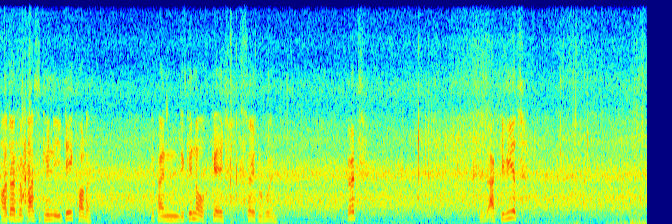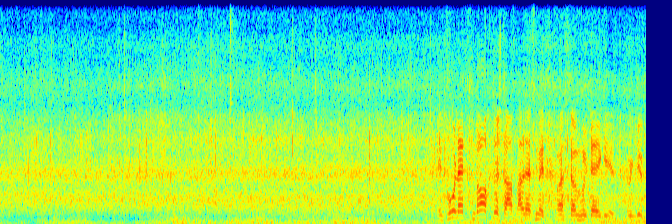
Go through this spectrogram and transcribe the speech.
Aber dafür brauchst du keine ID-Karte. Da können die Kinder auch Geld Zeug noch holen. Gut. Das ist aktiviert. Den vorletzten Tag kriegst du das alles mit, was da im Hotel geht und gibt.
